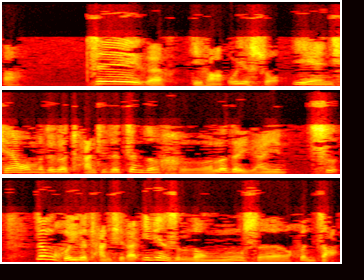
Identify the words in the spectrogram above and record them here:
啊，这个地方我也说，眼前我们这个团体的真正和了的原因是，任何一个团体呢，一定是龙蛇混杂，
